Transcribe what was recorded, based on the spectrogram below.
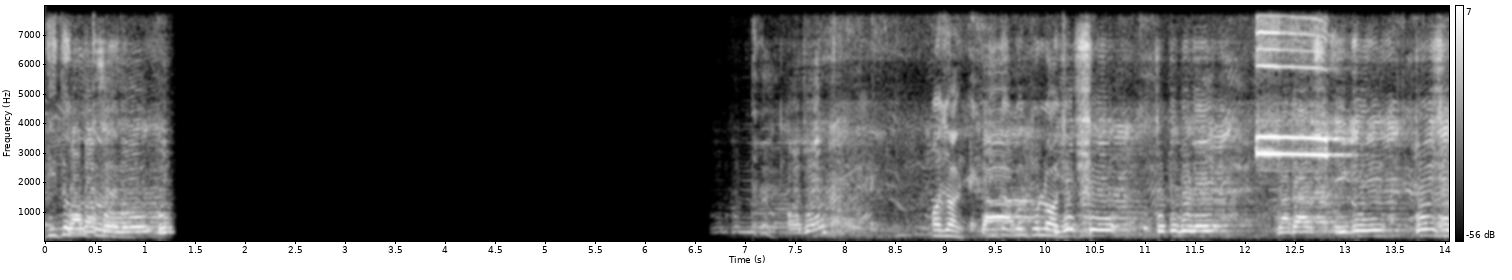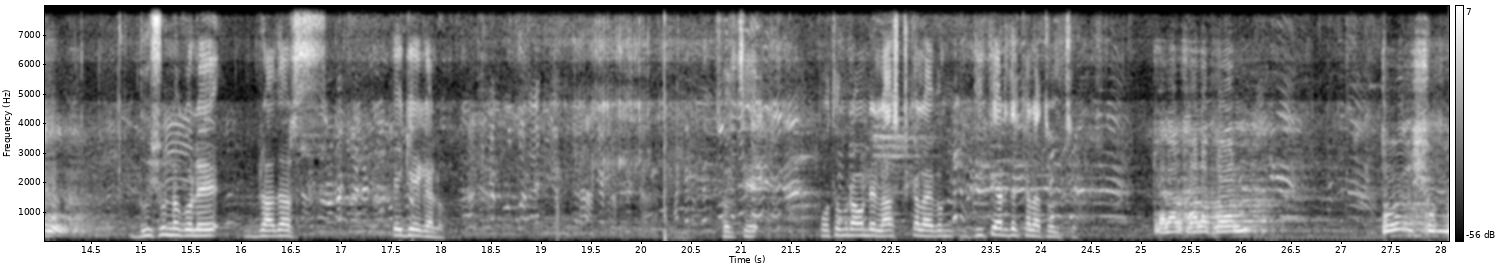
দ্বিতীয় গোল চলে অজয়। অজয় দ্বিতীয় গোল করল অজয়। গোলে ব্রাদার্স এগিয়ে দুই জিরো দুই শূন্য গোলে ব্রাদার্স এগিয়ে গেল। চলছে প্রথম রাউন্ডে লাস্ট খেলা এবং দ্বিতীয়ার্ধের খেলা চলছে। খেলার ফলাফল দুই শূন্য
